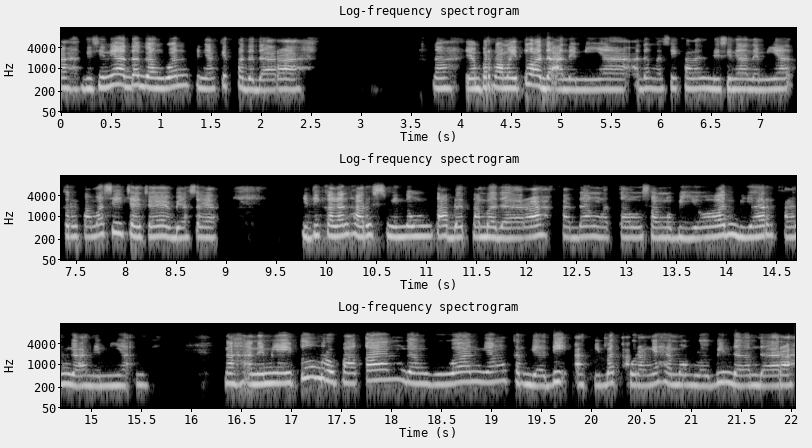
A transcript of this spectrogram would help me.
Nah, di sini ada gangguan penyakit pada darah. Nah, yang pertama itu ada anemia. Ada nggak sih kalian di sini anemia? Terutama sih cewek-cewek biasa ya. Jadi kalian harus minum tablet tambah darah, kadang atau sangobion, biar kalian nggak anemia. Nah, anemia itu merupakan gangguan yang terjadi akibat kurangnya hemoglobin dalam darah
